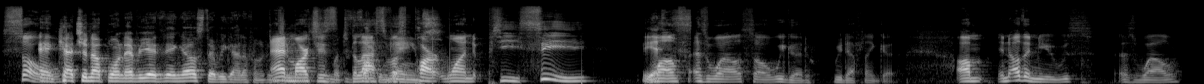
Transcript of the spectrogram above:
So And catching up on everything else that we gotta fucking. and do. March is The Last of fucking Us games. Part One PC Yes. month as well. So we good. We definitely good. Um, in other news as well,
